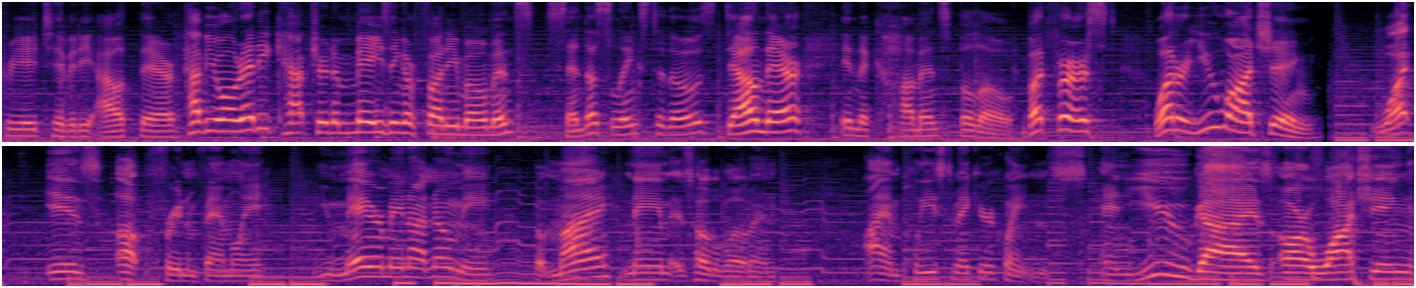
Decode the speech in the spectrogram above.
creativity out there. Have you already captured amazing or funny moments? Send us links to those down there in the comments below. But first, what are you watching? What is up, Freedom Family? You may or may not know me, but my name is Hoboglobin. I am pleased to make your acquaintance, and you guys are watching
